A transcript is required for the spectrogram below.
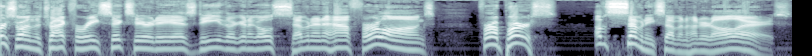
horse are on the track for race six here at ASD. They're going to go seven and a half furlongs for a purse of $7,700.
